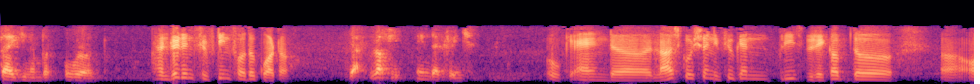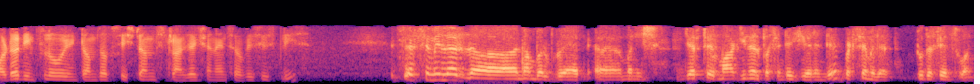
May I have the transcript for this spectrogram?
the IG number overall. 115 for the quarter. Yeah, roughly in that range. Okay. And uh, last question, if you can please break up the uh, order inflow in terms of systems, transaction and services, please. It's a similar uh, number, uh, Manish. Just a marginal percentage here and there, but similar to the sales one.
